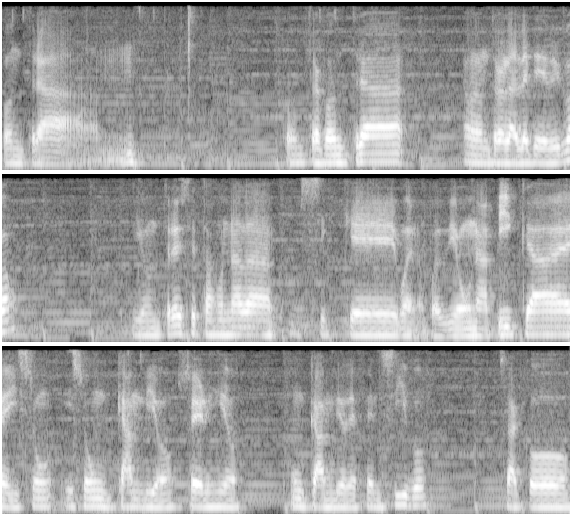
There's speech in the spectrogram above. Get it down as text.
contra mm, contra contra contra el Atleti de Bilbao. Y un 3 esta jornada sí que bueno pues dio una pica hizo, hizo un cambio Sergio un cambio defensivo. Sacó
